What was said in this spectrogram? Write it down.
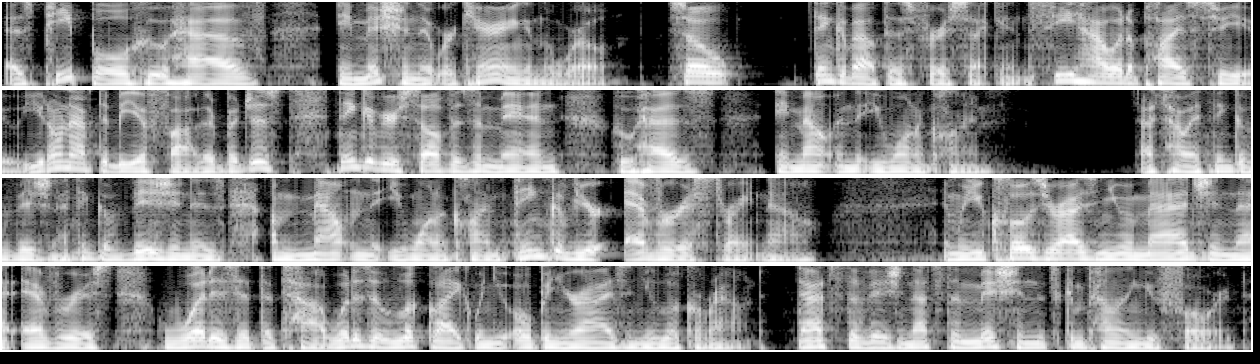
as people who have a mission that we're carrying in the world. So Think about this for a second. See how it applies to you. You don't have to be a father, but just think of yourself as a man who has a mountain that you want to climb. That's how I think of vision. I think of vision as a mountain that you want to climb. Think of your Everest right now. And when you close your eyes and you imagine that Everest, what is at the top? What does it look like when you open your eyes and you look around? That's the vision. That's the mission that's compelling you forward.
